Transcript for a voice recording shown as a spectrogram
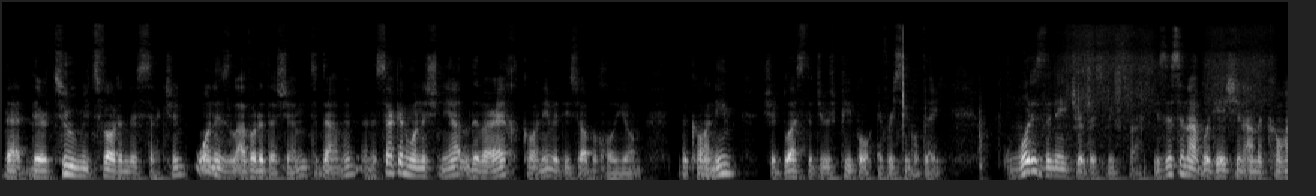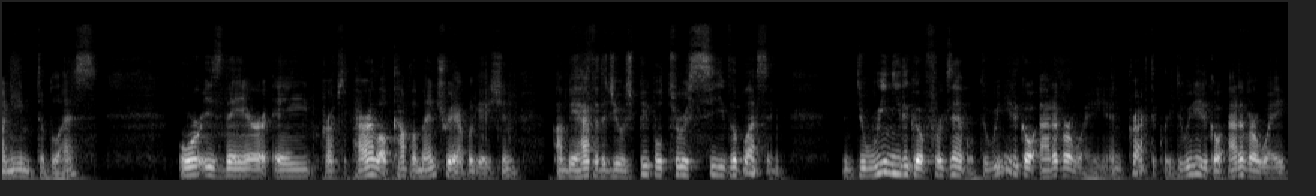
that there are two mitzvot in this section. One is la'avodat Hashem, to daven, and the second one is shniya livarech kohanim et yom. The kohanim should bless the Jewish people every single day. What is the nature of this mitzvah? Is this an obligation on the kohanim to bless, or is there a perhaps a parallel complementary obligation on behalf of the Jewish people to receive the blessing? Do we need to go, for example, do we need to go out of our way, and practically, do we need to go out of our way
